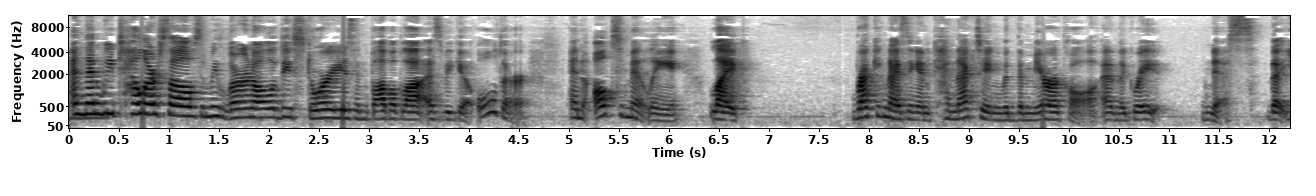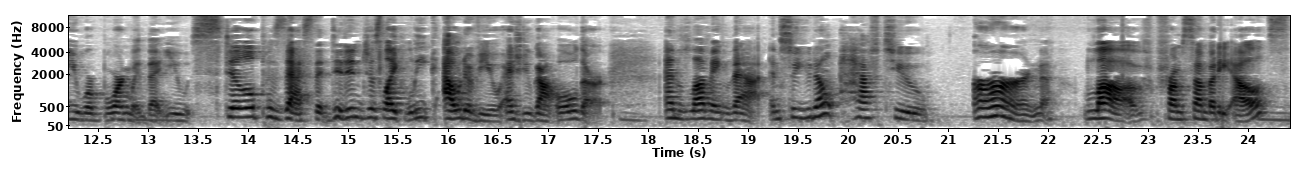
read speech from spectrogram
And then we tell ourselves and we learn all of these stories and blah blah blah as we get older. And ultimately, like recognizing and connecting with the miracle and the greatness that you were born with that you still possess that didn't just like leak out of you as you got older and loving that. And so you don't have to earn love from somebody else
